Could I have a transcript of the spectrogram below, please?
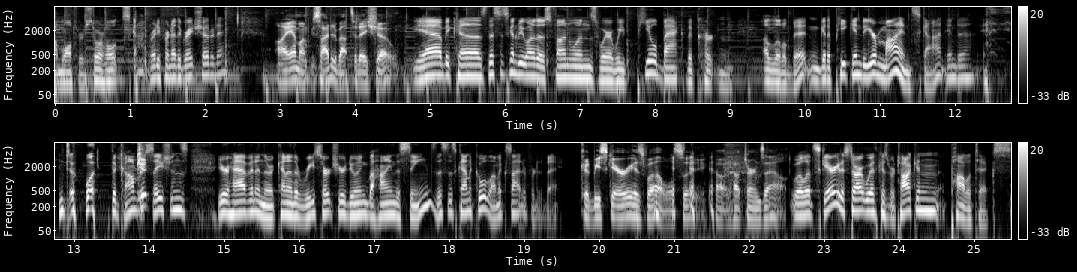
I'm Walter Storholt. Scott, ready for another great show today? I am. I'm excited about today's show. Yeah, because this is going to be one of those fun ones where we peel back the curtain a little bit and get a peek into your mind, Scott, into into what the conversations you're having and the kind of the research you're doing behind the scenes. This is kind of cool. I'm excited for today. Could be scary as well. We'll see how, how it turns out. Well, it's scary to start with because we're talking politics.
